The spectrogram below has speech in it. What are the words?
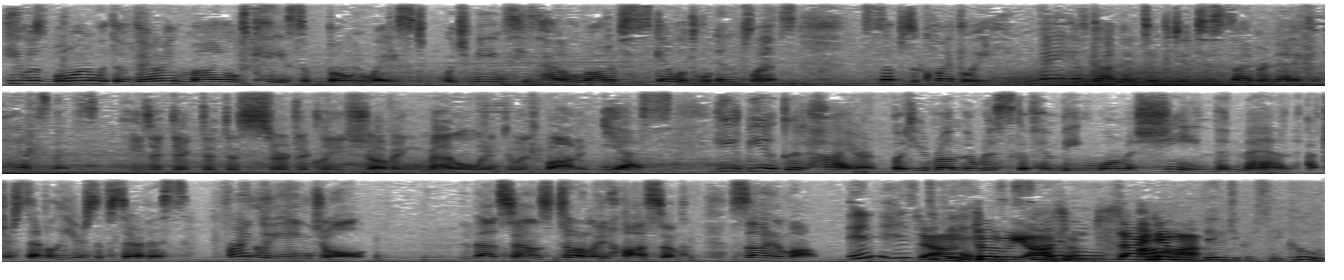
He was born with a very mild case of bone waste, which means he's had a lot of skeletal implants. Subsequently, he may have gotten addicted to cybernetic enhancements. He's addicted to surgically shoving metal into his body. Yes, he'd be a good hire, but you'd run the risk of him being more machine than man after several years of service. Frankly, Angel, that sounds totally awesome. Sign him up. In his Sounds defense, totally awesome. Sign him are up. ludicrously cool.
